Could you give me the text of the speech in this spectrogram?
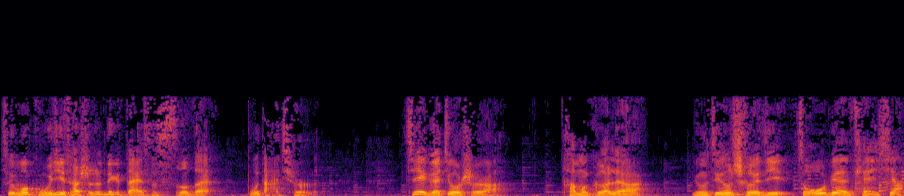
所以我估计他是那个带是死带，不打气儿的，这个就是啊，他们哥俩用这种车技走遍天下。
